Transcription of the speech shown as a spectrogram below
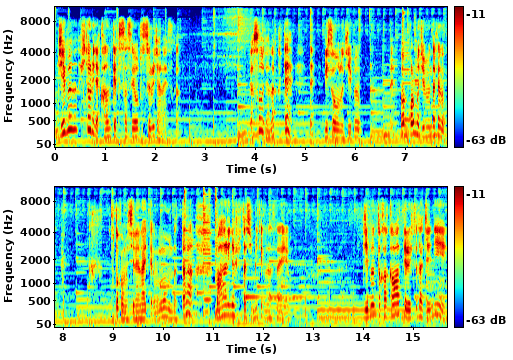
自分一人で完結させようとするじゃないですか。そうじゃなくて、ね、理想の自分、ね、これも自分だけのことかもしれないって思うんだったら周りの人たち見てくださいよ。自分と関わってる人たちに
